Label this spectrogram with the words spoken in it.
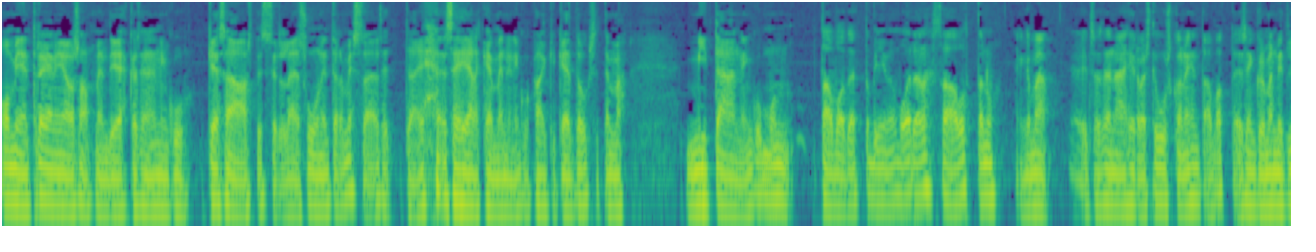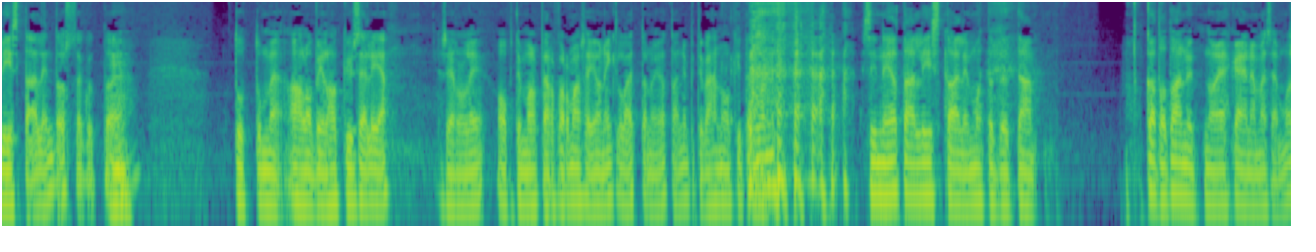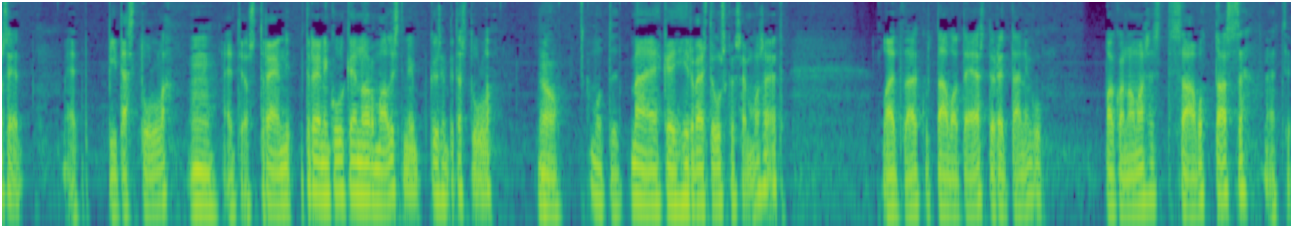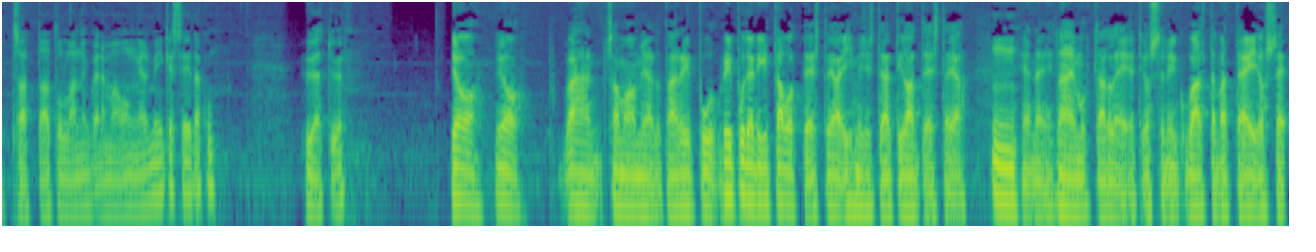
omien treenien osalta mentiin ehkä sen niin kuin kesään asti suunnitelmissa ja sitten sen jälkeen meni niin kuin kaikki ketokset. En mä mitään niin kuin mun tavoitetta viime vuodelle saavuttanut. Enkä mä itse asiassa enää hirveästi usko niihin tavoitteisiin. Kyllä mä niitä listailin tuossa, kun toi mm. tuttumme Alo Vilho kyseli ja siellä oli Optimal Performance Jonikin laittanut jotain, niin piti vähän nokitella, niin sinne jotain listaili, mutta tota, katsotaan nyt, no ehkä enemmän semmoisia, että, että pitäisi tulla. Mm. Että jos treeni, treeni kulkee normaalisti, niin kyllä sen pitäisi tulla. No. Mutta mä en ehkä hirveästi usko semmoiseen, että laitetaan joku tavoite ja sitten yritetään niin kuin pakonomaisesti saavuttaa se. Että sitten saattaa tulla niin kuin enemmän ongelmiakin siitä, kun hyötyy. Joo, joo. Vähän samaa mieltä, tai riippuu, riippuu tietenkin tavoitteista ja ihmisistä ja tilanteesta ja, mm. ja näin, näin, mutta tälleen, että jos se niin kuin välttämättä ei ole se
